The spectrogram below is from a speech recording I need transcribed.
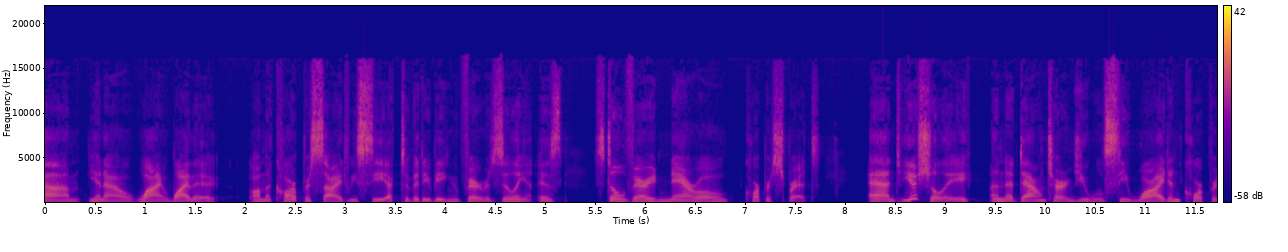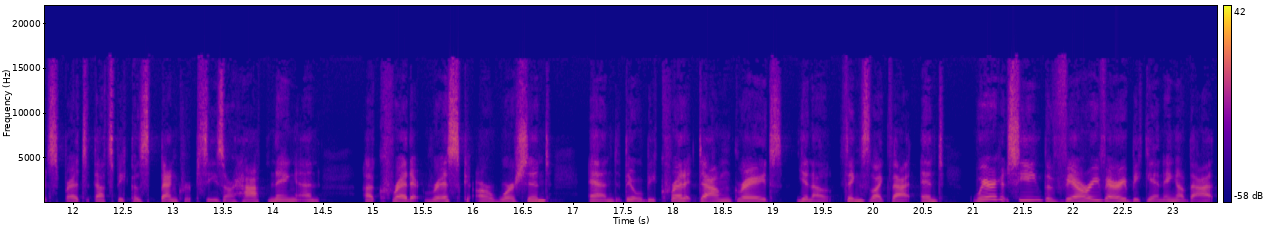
um, you know, why why the on the corporate side we see activity being very resilient is still very narrow corporate spreads. And usually in a downturn, you will see widened corporate spreads. That's because bankruptcies are happening and uh, credit risk are worsened and there will be credit downgrades, you know, things like that. And we're seeing the very, very beginning of that.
